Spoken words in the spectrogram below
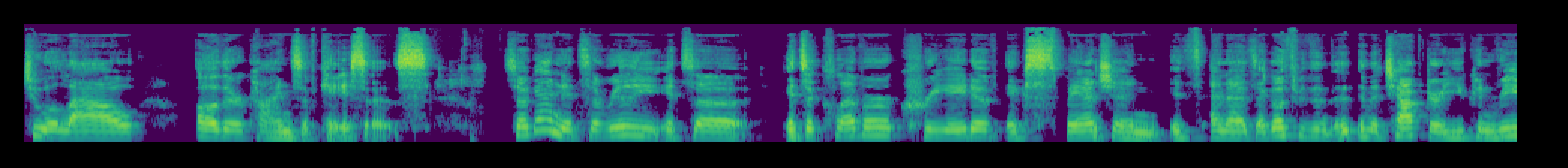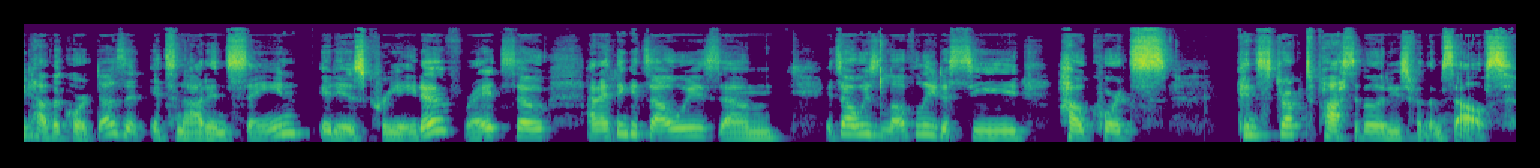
to allow other kinds of cases so again it's a really it's a it's a clever creative expansion. It's and as i go through the, in the chapter you can read how the court does it. It's not insane. It is creative right? So and i think it's always um, it's always lovely to see how courts construct possibilities for themselves.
